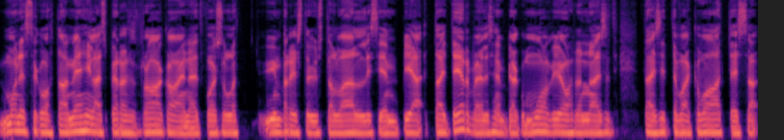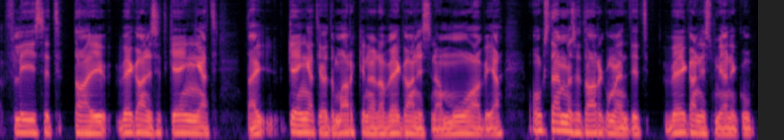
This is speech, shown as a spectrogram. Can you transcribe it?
monessa kohtaa mehiläisperäiset raaka-aineet voisivat olla ympäristöystävällisempiä tai terveellisempiä kuin muovijohdannaiset, tai sitten vaikka vaatteissa fleeceit tai vegaaniset kengät, tai kengät, joita markkinoidaan vegaanisina muovia. Onko tämmöiset argumentit veganismia niin kuin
